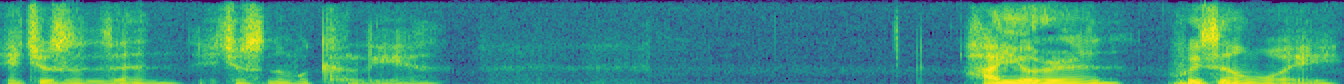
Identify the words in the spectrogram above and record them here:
也就是人，也就是那么可怜。还有人。会认为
